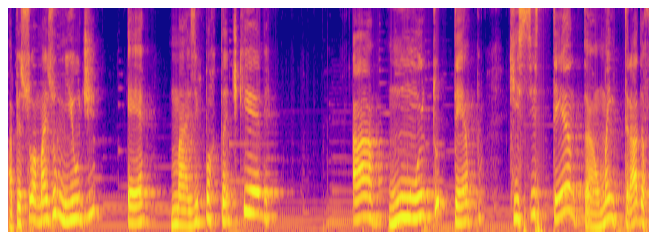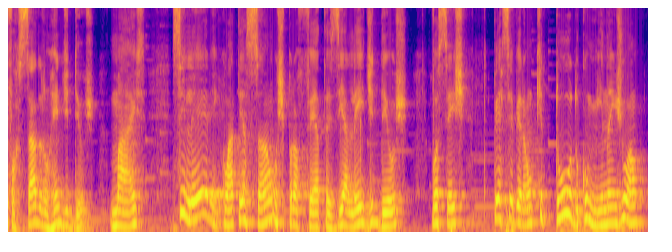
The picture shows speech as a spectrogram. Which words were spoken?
a pessoa mais humilde é mais importante que ele. Há muito tempo que se tenta uma entrada forçada no reino de Deus, mas se lerem com atenção os profetas e a lei de Deus, vocês perceberão que tudo culmina em João,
